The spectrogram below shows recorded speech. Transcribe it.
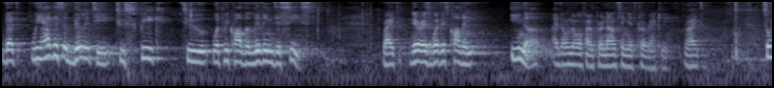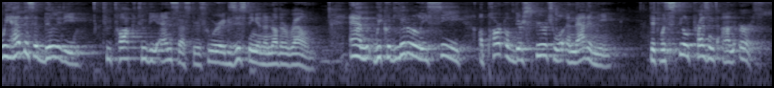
that we have this ability to speak to what we call the living deceased. Right? There is what is called an Ina. I don't know if I'm pronouncing it correctly, right? So we had this ability to talk to the ancestors who were existing in another realm. And we could literally see a part of their spiritual anatomy that was still present on earth.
